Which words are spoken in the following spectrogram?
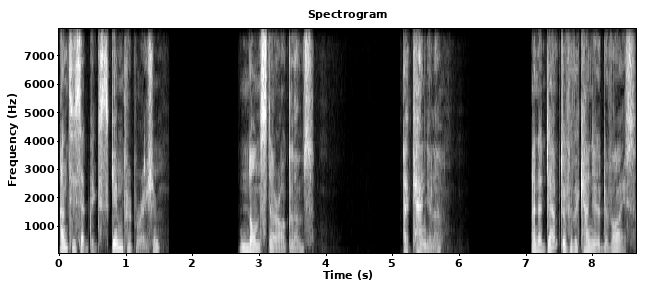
antiseptic skin preparation, non sterile gloves, a cannula, an adapter for the cannula device,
